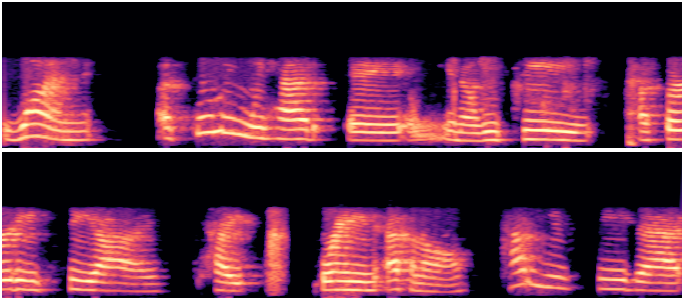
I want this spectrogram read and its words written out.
One, assuming we had a, you know, we see a 30 CI type grain ethanol, how do you see that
